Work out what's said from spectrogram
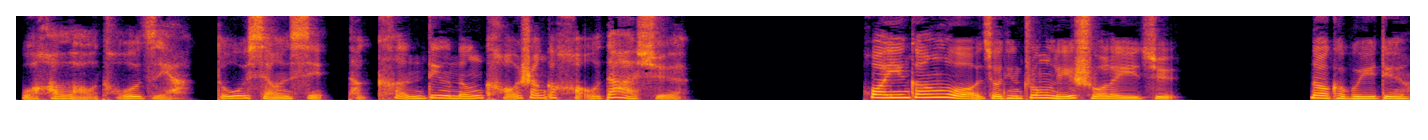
我和老头子呀都相信他肯定能考上个好大学。话音刚落，就听钟离说了一句：“那可不一定。”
